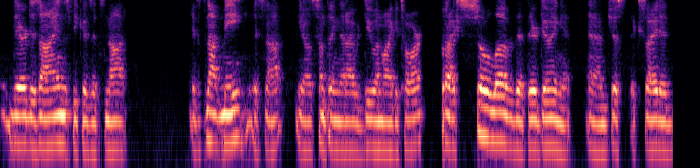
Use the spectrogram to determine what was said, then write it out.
their designs because it's not it's not me it's not you know something that i would do on my guitar but i so love that they're doing it and i'm just excited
